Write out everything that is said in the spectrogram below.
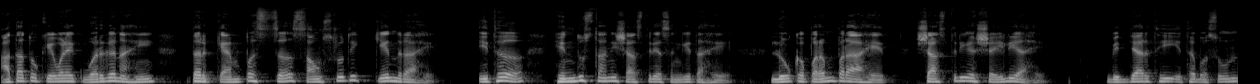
आता तो केवळ एक वर्ग नाही तर कॅम्पसचं सांस्कृतिक केंद्र आहे. इथं हिंदुस्थानी शास्त्रीय संगीत आहे लोकपरंपरा आहेत शास्त्रीय शैली आहे. विद्यार्थी इथं बसून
